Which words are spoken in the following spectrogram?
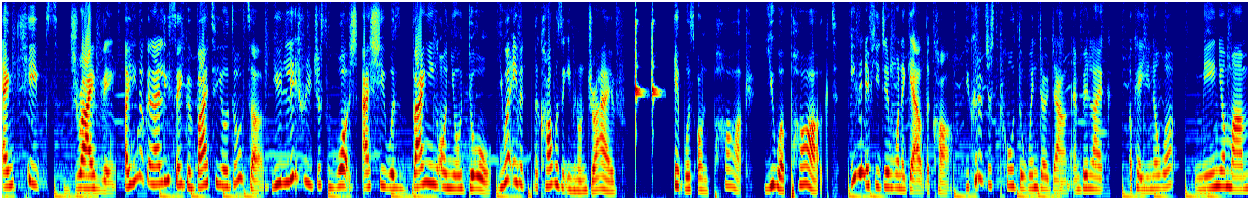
and keeps driving. Are you not to at least say goodbye to your daughter? You literally just watched as she was banging on your door. You weren't even, the car wasn't even on drive. It was on park. You were parked. Even if you didn't want to get out the car, you could have just pulled the window down and been like, okay, you know what? Me and your mum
